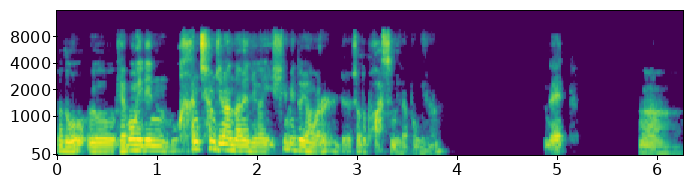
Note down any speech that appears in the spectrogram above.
저도 그 개봉이 된 한참 지난 다음에 제가 이 실미도 영화를 저도 봤습니다. 보기는. 근데 어,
